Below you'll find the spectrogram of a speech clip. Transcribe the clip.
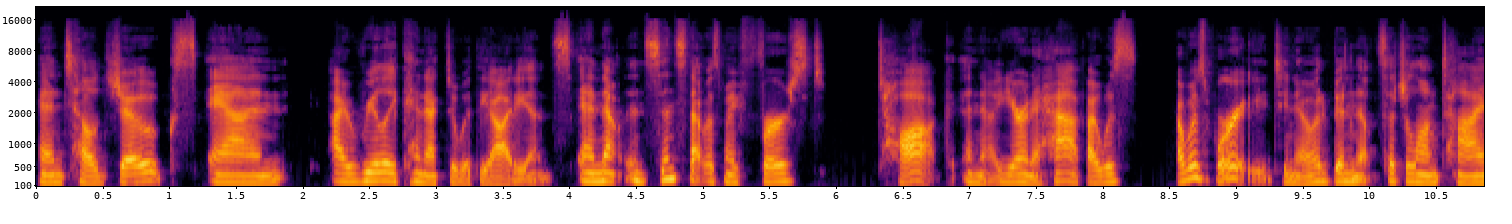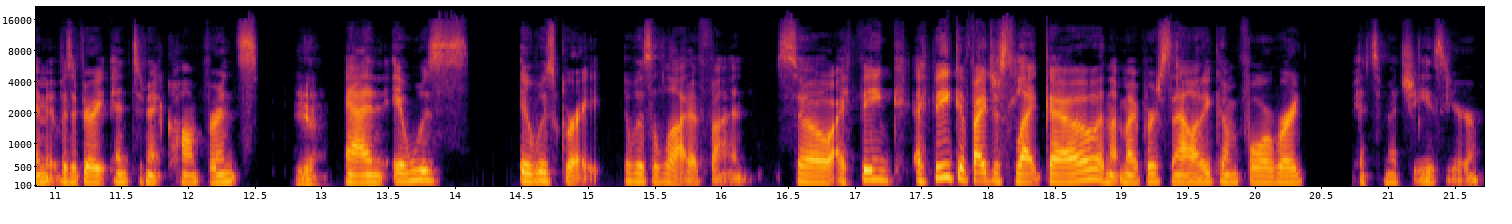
and tell jokes. And I really connected with the audience. And now, and since that was my first talk in a year and a half, I was, I was worried, you know, it had been such a long time. It was a very intimate conference. Yeah. And it was, it was great. It was a lot of fun. So I think I think if I just let go and let my personality come forward, it's much easier.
